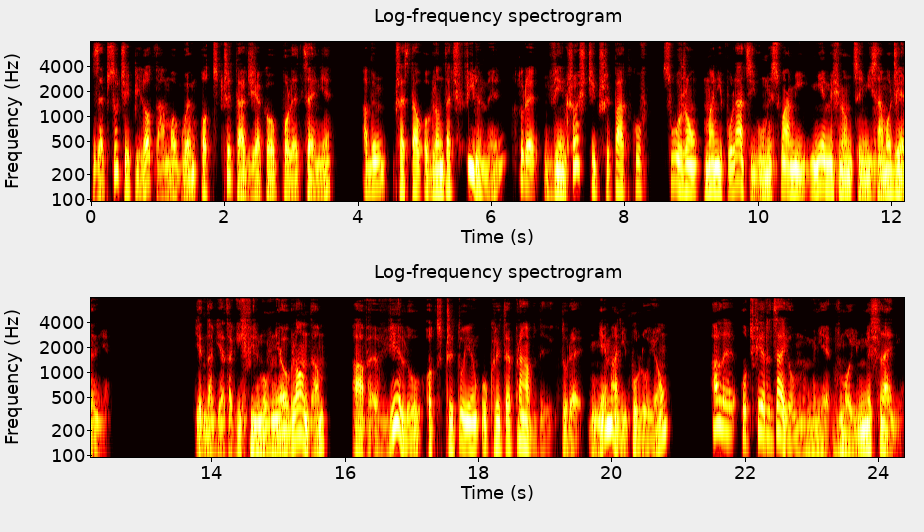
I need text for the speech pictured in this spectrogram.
Zepsucie pilota mogłem odczytać jako polecenie, abym przestał oglądać filmy, które w większości przypadków służą manipulacji umysłami niemyślącymi samodzielnie. Jednak ja takich filmów nie oglądam, a w wielu odczytuję ukryte prawdy, które nie manipulują, ale utwierdzają mnie w moim myśleniu.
